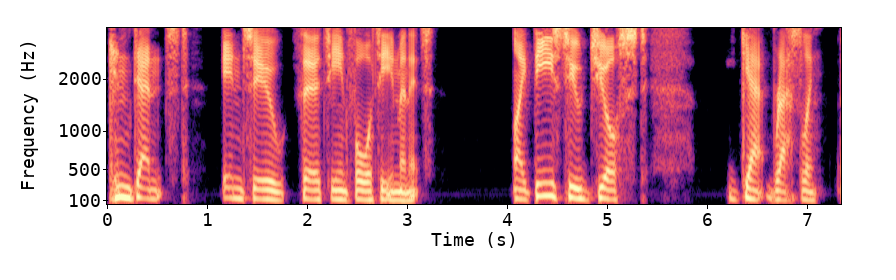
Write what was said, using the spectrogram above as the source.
condensed into 13, 14 minutes. Like these two just get wrestling.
